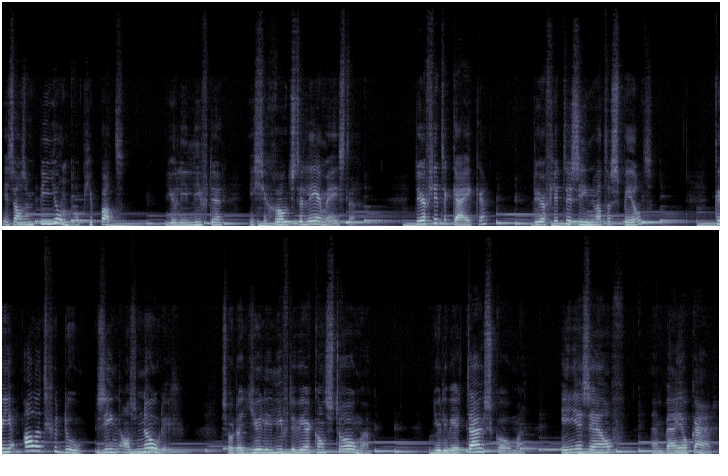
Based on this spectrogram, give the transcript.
is als een pion op je pad. Jullie liefde is je grootste leermeester. Durf je te kijken? Durf je te zien wat er speelt? Kun je al het gedoe zien als nodig, zodat jullie liefde weer kan stromen? Jullie weer thuiskomen in jezelf en bij elkaar.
